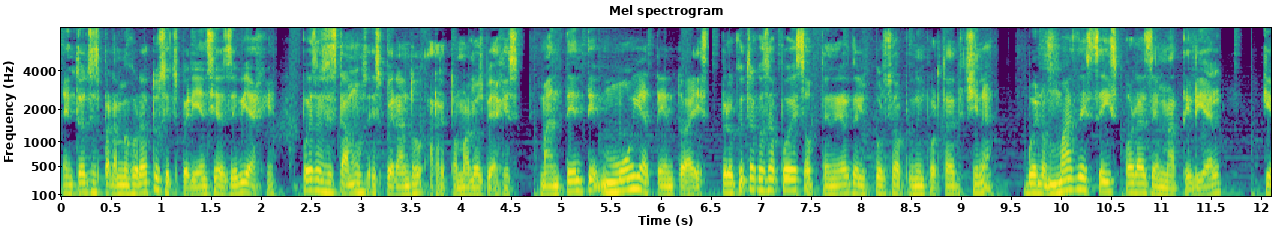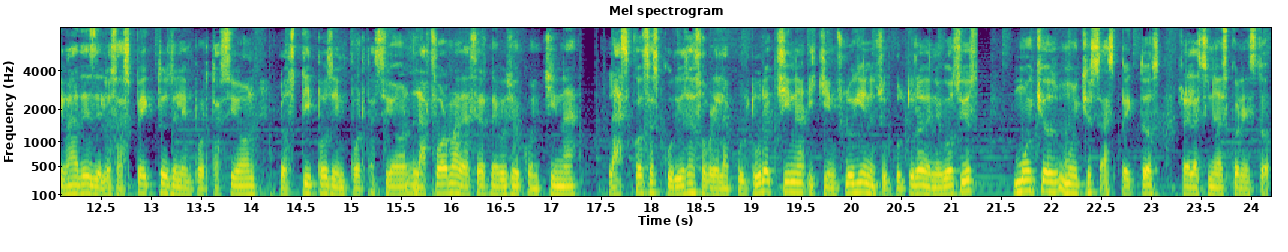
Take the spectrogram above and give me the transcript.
Entonces, para mejorar tus experiencias de viaje, pues nos estamos esperando a retomar los viajes. Mantente muy atento a esto. Pero ¿qué otra cosa puedes obtener del curso Aprende a Importar de China? Bueno, más de 6 horas de material que va desde los aspectos de la importación, los tipos de importación, la forma de hacer negocio con China, las cosas curiosas sobre la cultura china y que influyen en su cultura de negocios, muchos, muchos aspectos relacionados con esto.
